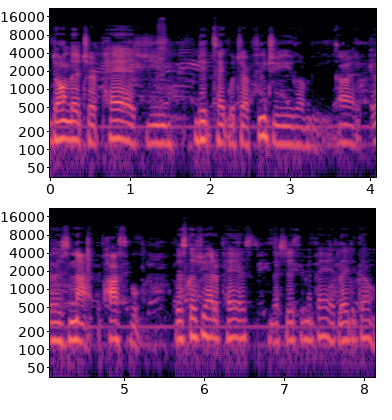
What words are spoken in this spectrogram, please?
Don't let your past you dictate what your future you gonna be. All right, it's not possible. Just because you had a past, that's just in the past. Let it go.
